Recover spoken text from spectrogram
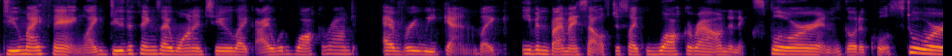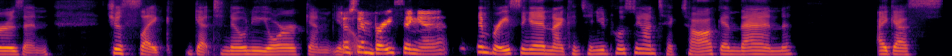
do my thing like do the things i wanted to like i would walk around every weekend, like even by myself, just like walk around and explore and go to cool stores and just like get to know New York and you just know, embracing it. embracing it and I continued posting on TikTok. And then I guess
